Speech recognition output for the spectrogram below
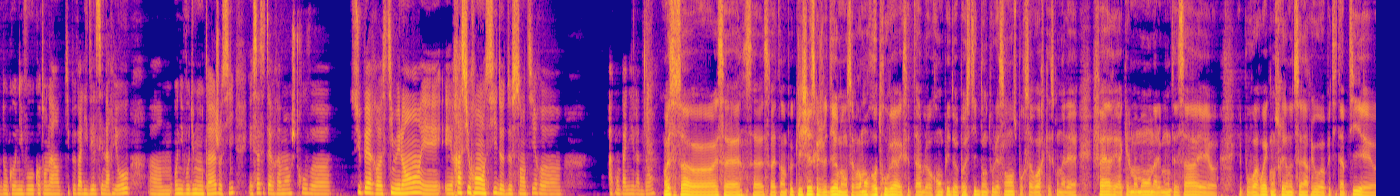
donc au niveau quand on a un petit peu validé le scénario, au niveau du montage aussi. Et ça c'était vraiment, je trouve super euh, stimulant et, rassurant aussi de, se sentir euh, accompagné là-dedans. Ouais, c'est ça, euh, ça, ça. Ça va être un peu cliché ce que je veux dire, mais on s'est vraiment retrouvé avec cette table remplie de post-it dans tous les sens pour savoir qu'est-ce qu'on allait faire et à quel moment on allait monter ça et, euh, et pouvoir ouais construire notre scénario petit à petit. Et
